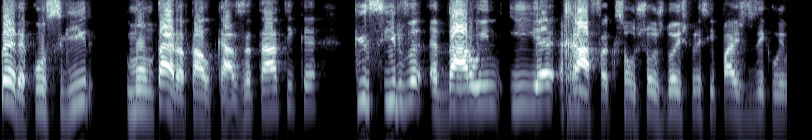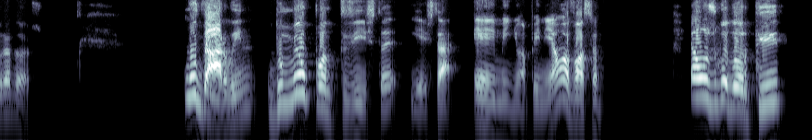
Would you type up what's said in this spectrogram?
para conseguir montar a tal casa tática que sirva a Darwin e a Rafa, que são os seus dois principais desequilibradores. O Darwin, do meu ponto de vista, e aí está, é a minha opinião, a vossa, é um jogador que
